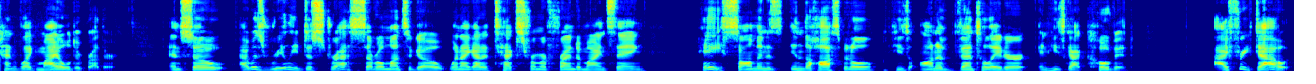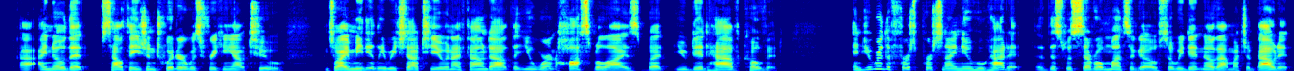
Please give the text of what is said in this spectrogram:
kind of like my older brother. And so I was really distressed several months ago when I got a text from a friend of mine saying, Hey, Salman is in the hospital, he's on a ventilator, and he's got COVID. I freaked out. I know that South Asian Twitter was freaking out too. And so I immediately reached out to you and I found out that you weren't hospitalized, but you did have COVID. And you were the first person I knew who had it. This was several months ago, so we didn't know that much about it.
